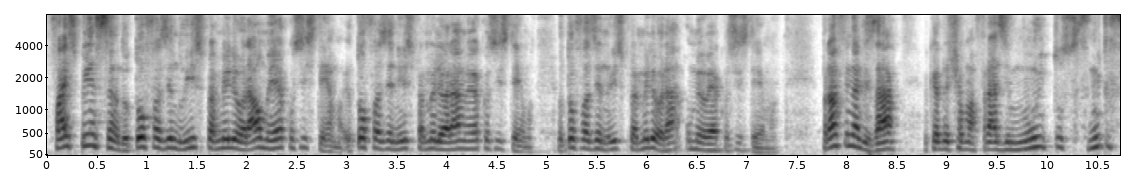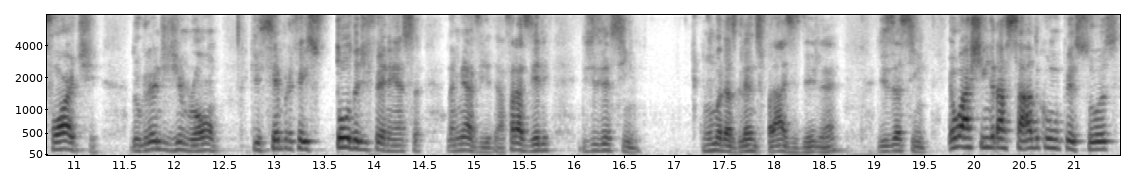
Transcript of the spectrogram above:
faz pensando, eu estou fazendo isso para melhorar o meu ecossistema, eu estou fazendo isso para melhorar o meu ecossistema, eu estou fazendo isso para melhorar o meu ecossistema. Para finalizar, eu quero deixar uma frase muito, muito forte do grande Jim Rohn, que sempre fez toda a diferença na minha vida. A frase dele diz assim, uma das grandes frases dele, né? Diz assim: Eu acho engraçado como pessoas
